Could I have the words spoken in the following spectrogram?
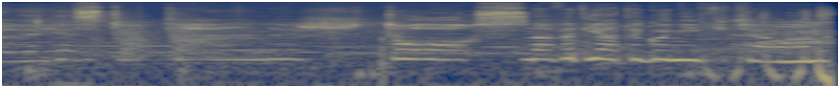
Ale jest totalny sztos! Nawet ja tego nie widziałam.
